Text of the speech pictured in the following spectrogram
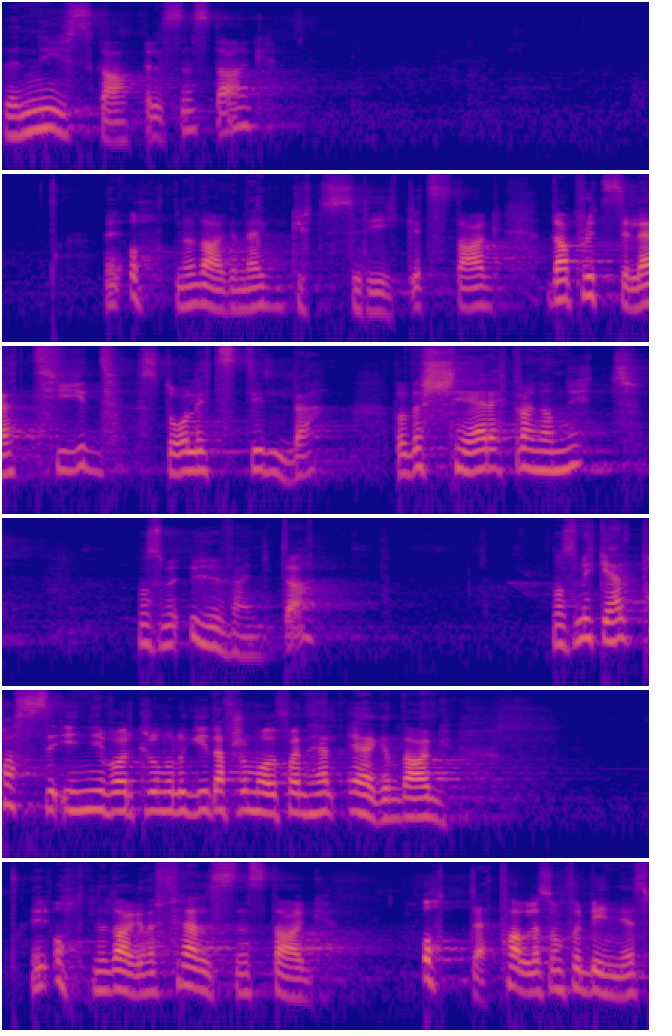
Det er nyskapelsens dag. Den åttende dagen det er Gudsrikets dag. Da plutselig tid står litt stille. Da det skjer et eller annet nytt. Noe som er uventa. Noe som ikke helt passer inn i vår kronologi. Derfor må du få en helt egen dag. Den åttende dagen er frelsens dag. Åtte, tallet som forbindes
